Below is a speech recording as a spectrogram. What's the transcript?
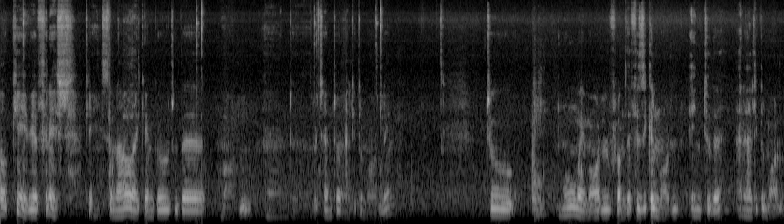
Okay we are finished. Okay so now I can go to the model and uh, return to analytical to move my model from the physical model into the analytical model.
